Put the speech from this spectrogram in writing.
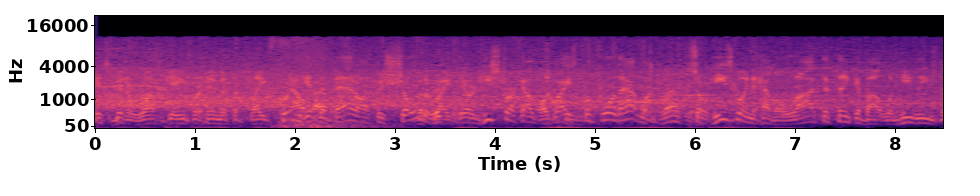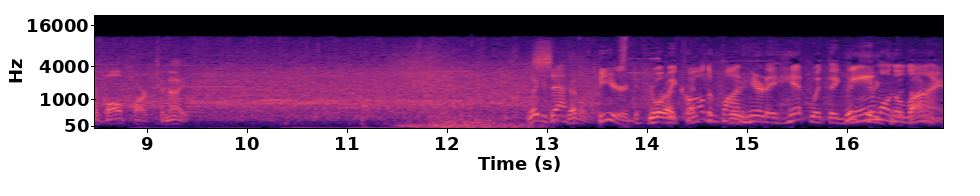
It's been a rough game for him at the plate. Couldn't get the bat off his shoulder right there, and he struck out twice before that one. So he's going to have a lot to think about when he leaves the ballpark tonight. Ladies Seth Beard will be called upon please. here to hit with the game on the, the line.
